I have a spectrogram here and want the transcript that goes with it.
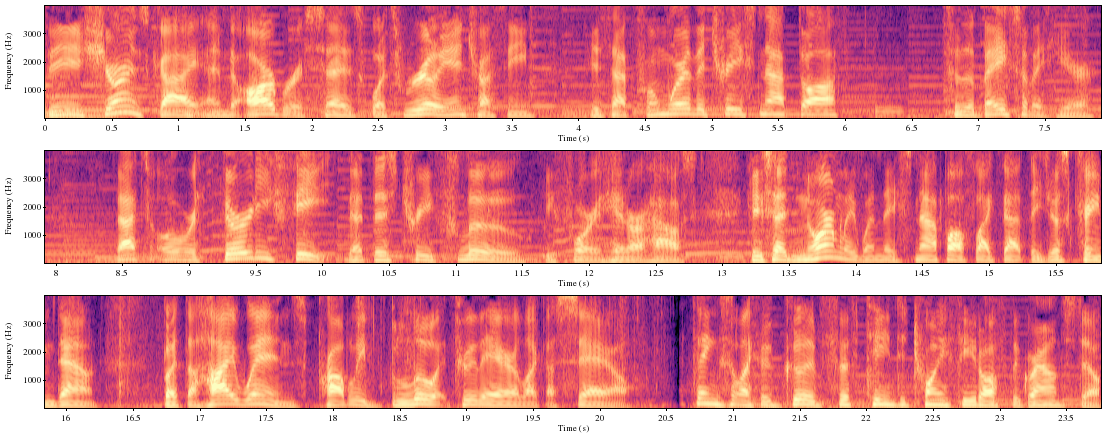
The insurance guy and the arborist says what's really interesting is that from where the tree snapped off to the base of it here, that's over 30 feet that this tree flew before it hit our house. He said normally when they snap off like that, they just came down. But the high winds probably blew it through the air like a sail. Things like a good 15 to 20 feet off the ground still.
